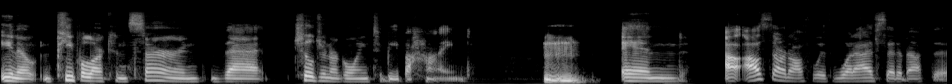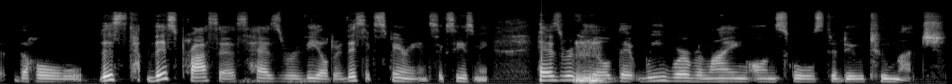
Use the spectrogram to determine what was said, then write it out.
you know, people are concerned that children are going to be behind. Mm-hmm. And I'll start off with what I've said about the the whole this this process has revealed, or this experience, excuse me, has mm-hmm. revealed mm-hmm. that we were relying on schools to do too much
